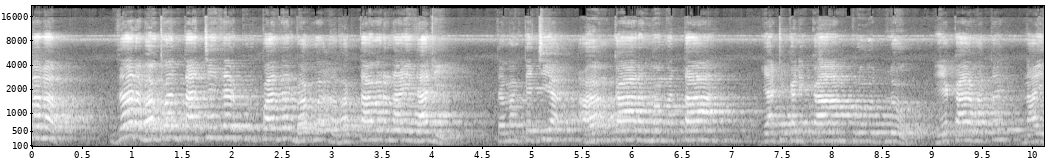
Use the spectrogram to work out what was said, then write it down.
म्हणाला जर भगवंताची जर कृपा जर भगव भक्तावर नाही झाली तर मग त्याची अहंकार ममता या ठिकाणी काम क्रोध लोभ हे काय होतं? नाही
